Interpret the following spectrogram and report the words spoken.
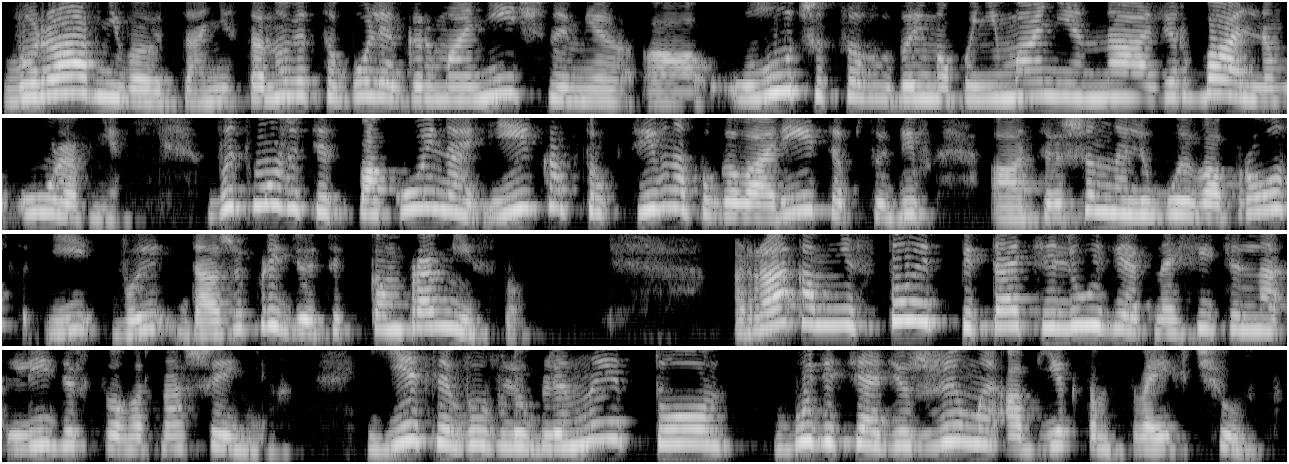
выравниваются, они становятся более гармоничными, а, улучшится взаимопонимание на вербальном уровне. Вы сможете спокойно и конструктивно поговорить, обсудив а, совершенно любой вопрос, и вы даже придете к компромиссу. Раком не стоит питать иллюзии относительно лидерства в отношениях. Если вы влюблены, то будете одержимы объектом своих чувств.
